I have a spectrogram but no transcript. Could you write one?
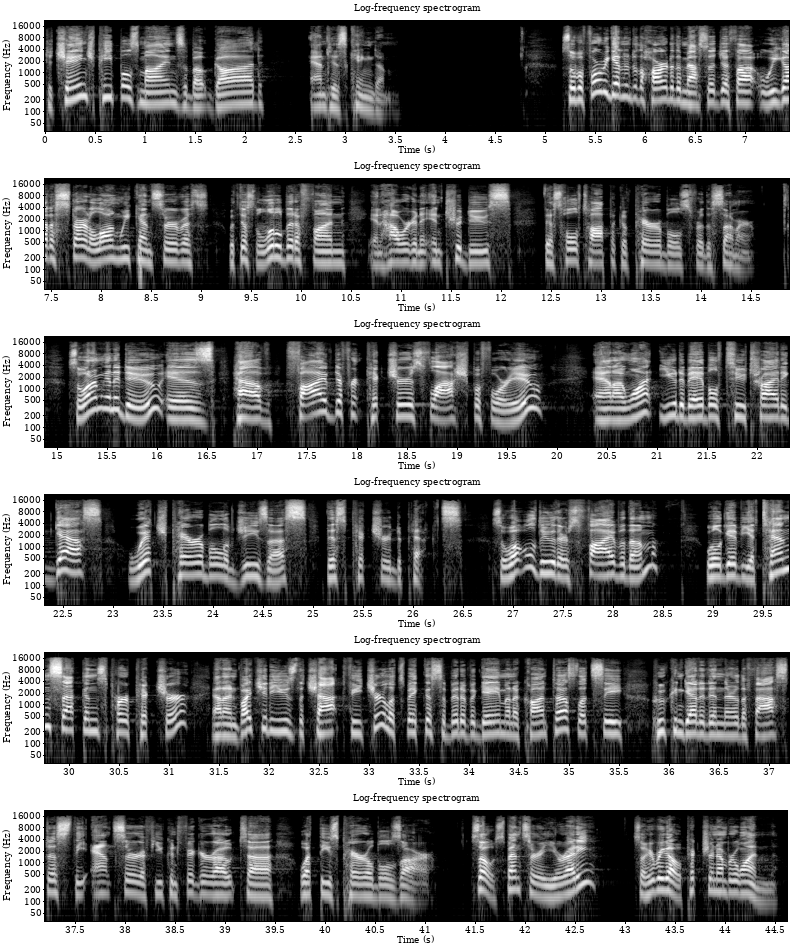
to change people's minds about God and his kingdom. So, before we get into the heart of the message, I thought we got to start a long weekend service with just a little bit of fun in how we're going to introduce this whole topic of parables for the summer. So, what I'm going to do is have five different pictures flash before you, and I want you to be able to try to guess which parable of Jesus this picture depicts. So, what we'll do, there's five of them. We'll give you 10 seconds per picture, and I invite you to use the chat feature. Let's make this a bit of a game and a contest. Let's see who can get it in there the fastest, the answer, if you can figure out uh, what these parables are. So, Spencer, are you ready? So, here we go. Picture number one.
